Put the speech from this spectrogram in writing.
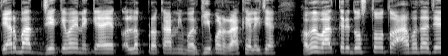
ત્યારબાદ જે કહેવાય ને કે આ એક અલગ પ્રકારની મરઘી પણ રાખેલી છે. હવે વાત કરીએ દોસ્તો, તો આ બધા જે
